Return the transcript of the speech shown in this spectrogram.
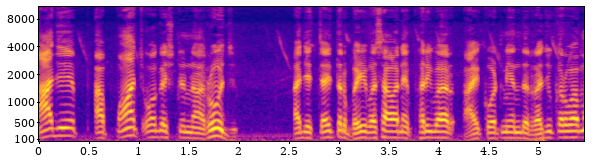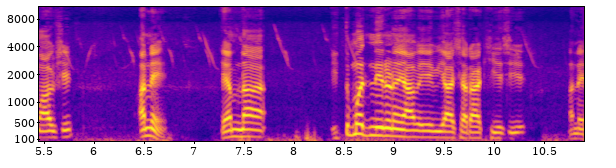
આજે આ પાંચ ઓગસ્ટના રોજ આજે ચૈતરભાઈ વસાવાને ફરીવાર હાઈકોર્ટની અંદર રજૂ કરવામાં આવશે અને એમના હિતમાં જ નિર્ણય આવે એવી આશા રાખીએ છીએ. અને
